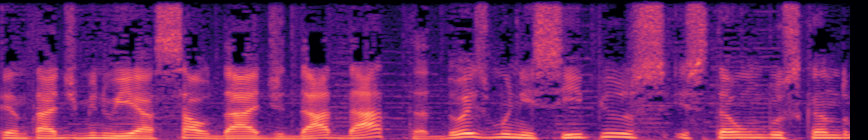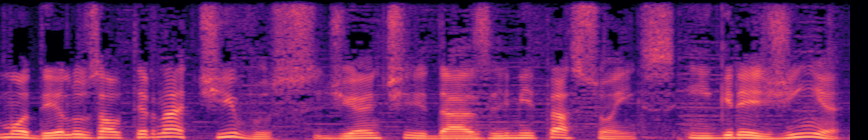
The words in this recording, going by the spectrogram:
tentar diminuir a saudade da data, dois municípios estão buscando modelos alternativos diante das limitações. Em Igrejinha,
